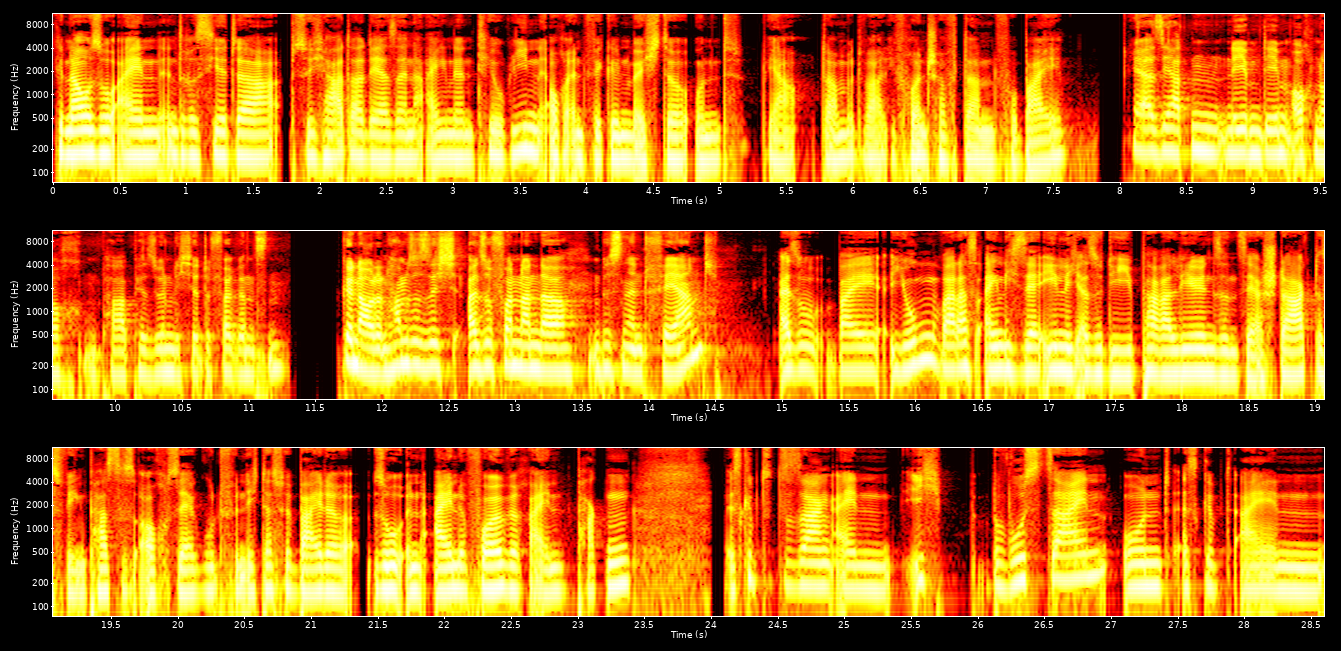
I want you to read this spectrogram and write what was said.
genauso ein interessierter Psychiater, der seine eigenen Theorien auch entwickeln möchte. Und ja, damit war die Freundschaft dann vorbei. Ja, sie hatten neben dem auch noch ein paar persönliche Differenzen. Genau, dann haben sie sich also voneinander ein bisschen entfernt. Also bei Jung war das eigentlich sehr ähnlich. Also die Parallelen sind sehr stark. Deswegen passt es auch sehr gut, finde ich, dass wir beide so in eine Folge reinpacken. Es gibt sozusagen ein Ich-Bewusstsein und es gibt ein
